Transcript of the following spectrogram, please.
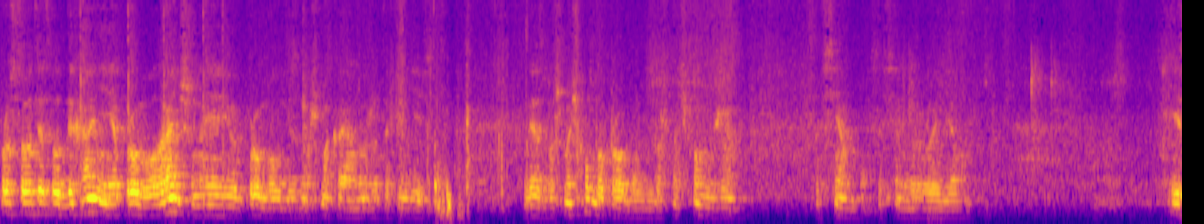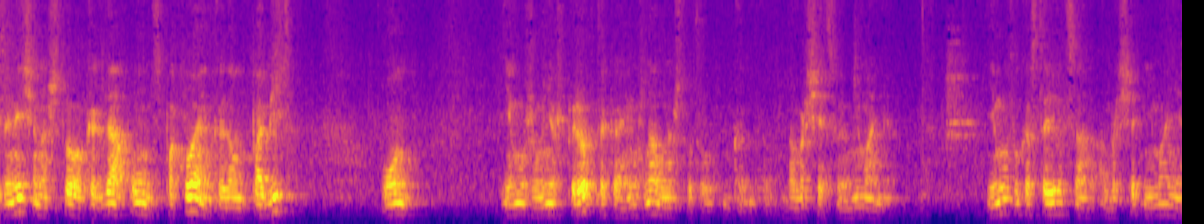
Просто вот это вот дыхание я пробовал раньше, но я ее пробовал без башмака, оно уже так не действует. Я с башмачком попробовал, с башмачком уже совсем, совсем другое дело. И замечено, что когда ум спокоен, когда он побит, он, ему же, у него природа такая, ему же надо на что-то ну, как бы, обращать свое внимание. Ему только остается обращать внимание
